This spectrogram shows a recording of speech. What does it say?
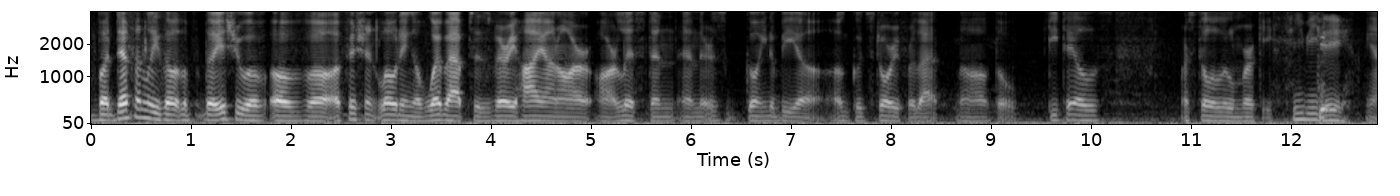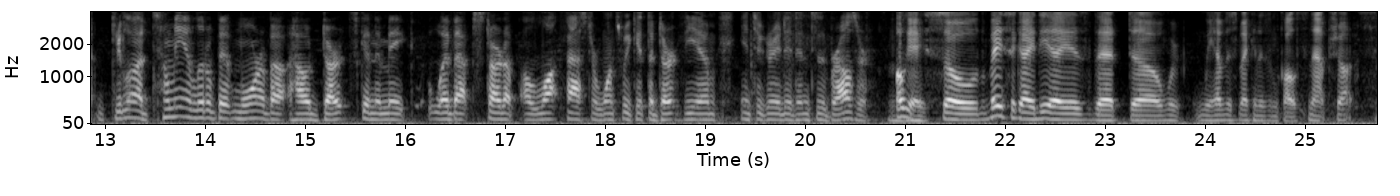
But definitely, the, the, the issue of, of uh, efficient loading of web apps is very high on our, our list, and, and there's going to be a, a good story for that. Uh, though details are still a little murky. TBD. Yeah. Gilad, tell me a little bit more about how Dart's going to make web app startup a lot faster once we get the Dart VM integrated into the browser. Okay, so the basic idea is that uh, we're, we have this mechanism called snapshots,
